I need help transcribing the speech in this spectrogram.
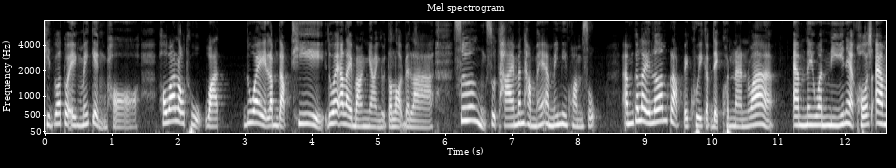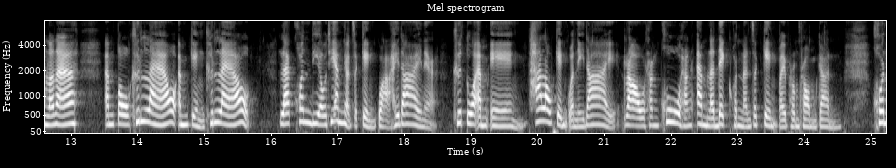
คิดว่าตัวเองไม่เก่งพอ เพราะว่าเราถูกวัดด้วยลำดับที่ด้วยอะไรบางอย่างอยู่ตลอดเวลา ซึ่งสุดท้ายมันทำให้แอมไม่มีความสุข แอมก็เลยเริ่มกลับไปคุยกับเด็กคนนั้นว่า แอมในวันนี้เนี่ยโค้ชแอมแล้วนะ แอมโตขึ้นแล้ว แอมเก่งขึ้นแล้ว และคนเดียวที่แอมอยากจะเก่งกว่าให้ได้เนี่ย คือตัวแอมเอง ถ้าเราเก่งกว่านี้ได้ เราทั้งคู่ทั้งแอมและเด็กคนนั้นจะเก่งไปพร้อม ๆ กัน คน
